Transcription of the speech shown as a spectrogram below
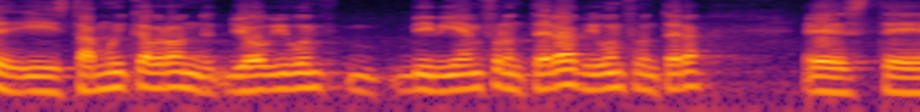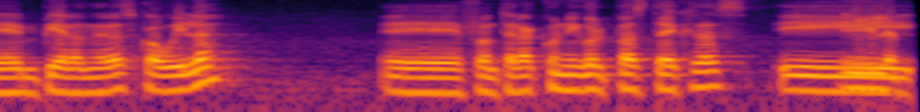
Y está muy cabrón. Yo vivo en, viví en frontera, vivo en frontera este, en Piedras Coahuila, eh, frontera con Eagle Pass, Texas. Y,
